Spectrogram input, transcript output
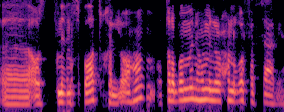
آه، أو اثنين Spot وخلوهم وطلبوا منهم ان يروحون الغرفة الثانية.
